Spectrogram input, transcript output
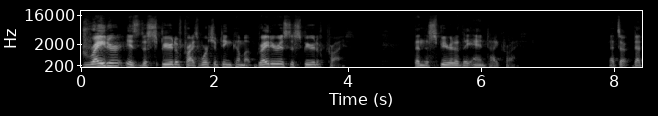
Greater is the Spirit of Christ. Worship team, come up. Greater is the Spirit of Christ than the Spirit of the Antichrist. That's a, that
